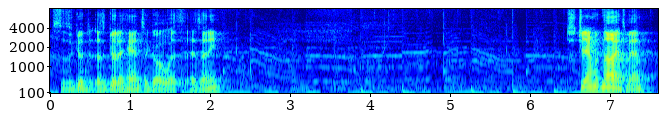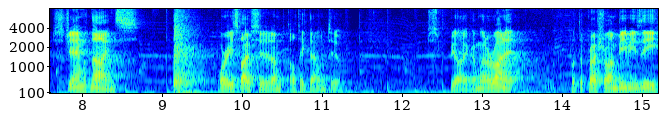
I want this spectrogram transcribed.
this is a good as good a hand to go with as any. Just jam with nines, man. Just jam with nines. Or ace five suited. i will take that one too. Just be like, I'm gonna run it. Put the pressure on BBZ.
